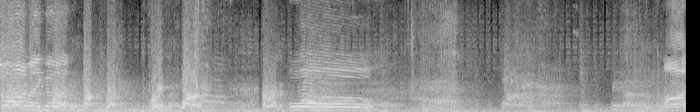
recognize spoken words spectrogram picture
Oh my god! Whoa! Come on!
